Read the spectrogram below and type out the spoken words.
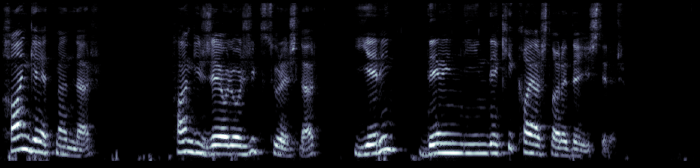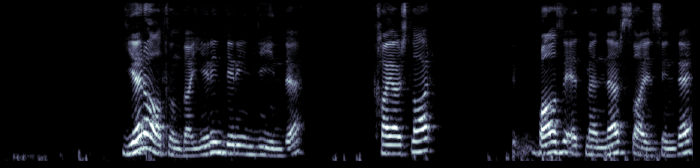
Hangi etmenler, hangi jeolojik süreçler yerin derinliğindeki kayaçları değiştirir? Yer altında, yerin derinliğinde kayaçlar bazı etmenler sayesinde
